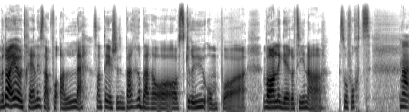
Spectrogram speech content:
men da er jo en treningssak for alle. sant? Det er jo ikke bare bare å, å skru om på vanlige rutiner så fort. Nei.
